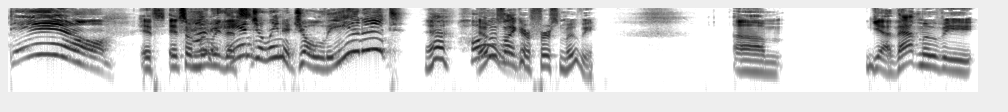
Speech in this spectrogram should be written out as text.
damn! it's it's a Had movie that's Angelina Jolie in it? Yeah, it was like her first movie. Um, yeah, that movie.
